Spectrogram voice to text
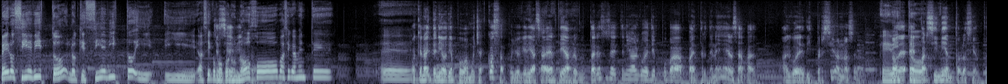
Pero sí he visto, lo que sí he visto y, y así como con he un visto? ojo, básicamente. Eh, Porque no he tenido tiempo para muchas cosas, pues yo quería saber, te iba a preguntar eso, si has tenido algo de tiempo para entretener, o sea, para algo de dispersión, no sé. He no, de esparcimiento, lo siento.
